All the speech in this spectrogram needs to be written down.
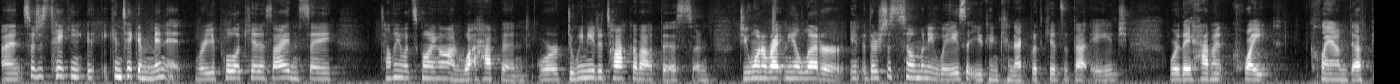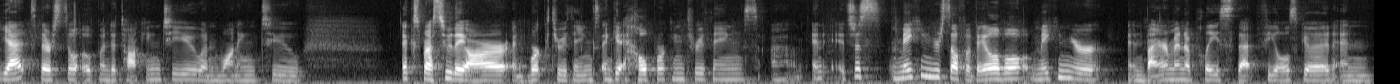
And so just taking, it, it can take a minute where you pull a kid aside and say, tell me what's going on, what happened, or do we need to talk about this, and do you want to write me a letter? There's just so many ways that you can connect with kids at that age where they haven't quite clammed up yet. They're still open to talking to you and wanting to express who they are and work through things and get help working through things. Um, and it's just making yourself available, making your environment a place that feels good and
